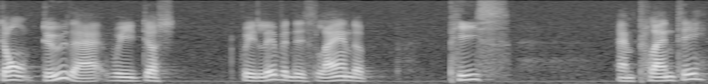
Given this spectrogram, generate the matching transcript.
don't do that. We just we live in this land of peace and plenty,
